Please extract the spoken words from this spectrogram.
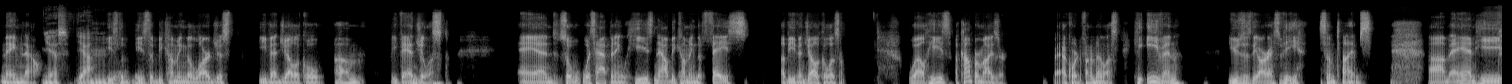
name now. Yes. yeah. Mhm. He's the he's the becoming the largest evangelical um, evangelist. And so what's happening? He's now becoming the face of evangelicalism. Well, he's a compromiser, according to fundamentalists. He even uses the RSV sometimes. Um, and he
